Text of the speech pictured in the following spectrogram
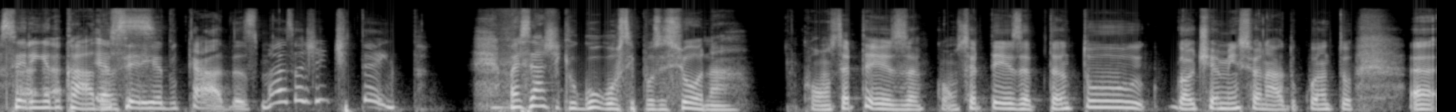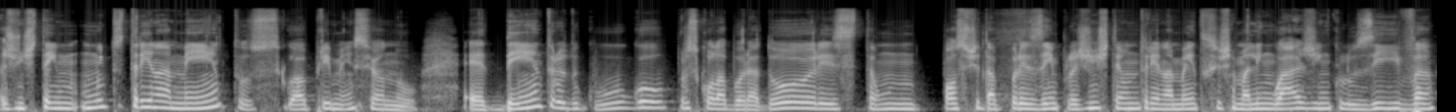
serem educadas. A, a serem educadas, mas a gente tenta. Mas você acha que o Google se posiciona? Com certeza, com certeza. Tanto, igual eu tinha mencionado, quanto uh, a gente tem muitos treinamentos, igual a Pri mencionou, é, dentro do Google para os colaboradores. Então, posso te dar, por exemplo, a gente tem um treinamento que se chama Linguagem Inclusiva,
